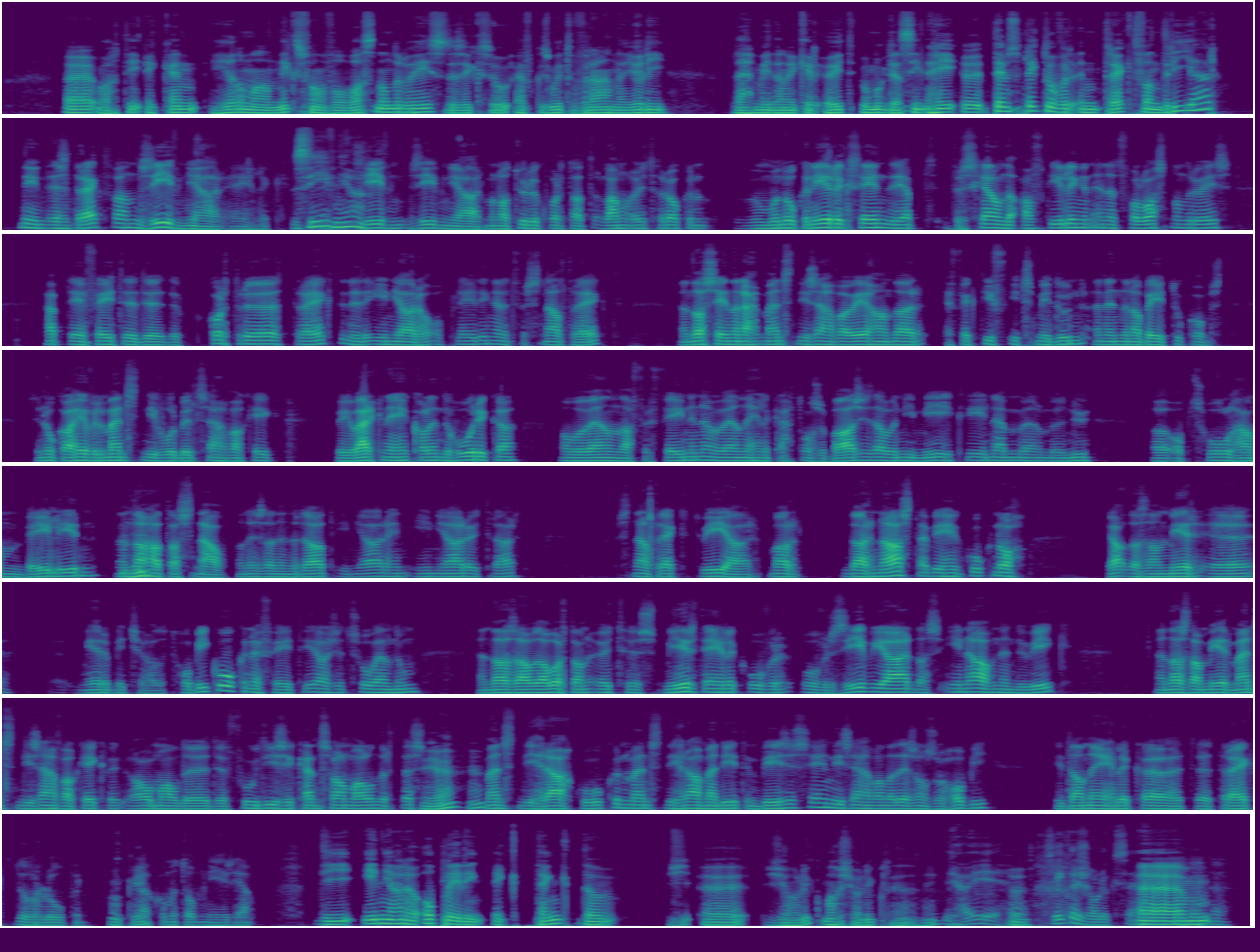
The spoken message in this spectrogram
Eh, wacht, ik ken helemaal niks van volwassenenonderwijs, dus ik zou even moeten vragen aan jullie. Leg mij dan een keer uit, hoe moet ik dat zien? Hey, eh, Tim spreekt over een traject van drie jaar? Nee, het is een traject van zeven jaar eigenlijk. Zeven jaar? Zeven, zeven jaar, maar natuurlijk wordt dat lang uitgerokken. We moeten ook eerlijk zijn, je hebt verschillende afdelingen in het volwassenenonderwijs. Je hebt in feite de, de kortere trajecten, de eenjarige opleiding en het versneld traject. En dat zijn dan echt mensen die zeggen van wij gaan daar effectief iets mee doen en in de nabije toekomst. Er zijn ook al heel veel mensen die bijvoorbeeld zeggen van kijk, wij werken eigenlijk al in de horeca, maar we willen dat verfijnen en we willen eigenlijk echt onze basis dat we niet meegekregen hebben, willen we nu eh, op school gaan bijleren. En dan Mhm. gaat dat snel. Dan is dat inderdaad één jaar in één jaar uiteraard. Versneld traject twee jaar. Maar daarnaast heb je eigenlijk ook nog, ja, dat is dan meer, eh, meer een beetje het hobbykoken in feite, als je het zo wil noemen. En dat, zou, dat wordt dan uitgesmeerd eigenlijk over, over zeven jaar, dat is één avond in de week. En dat is dan meer mensen die zeggen van, kijk, we- allemaal de, de foodies, je kent ze allemaal ondertussen. Ja, ja. Mensen die graag koken, mensen die graag met eten bezig zijn, die zeggen van, dat is onze hobby. Die dan eigenlijk eh, het traject doorlopen. Daar komt het op neer, ja. Die eenjarige opleiding, ik denk dat eh, Jean-Luc, mag Jean-Luc? Nee? Ja, ja, Eh. zeker Jean-Luc zijn. Ehm,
